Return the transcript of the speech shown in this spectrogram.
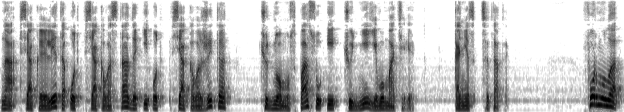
на всякое лето от всякого стада и от всякого жита чудному спасу и чудне его матери. Конец цитаты. Формула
